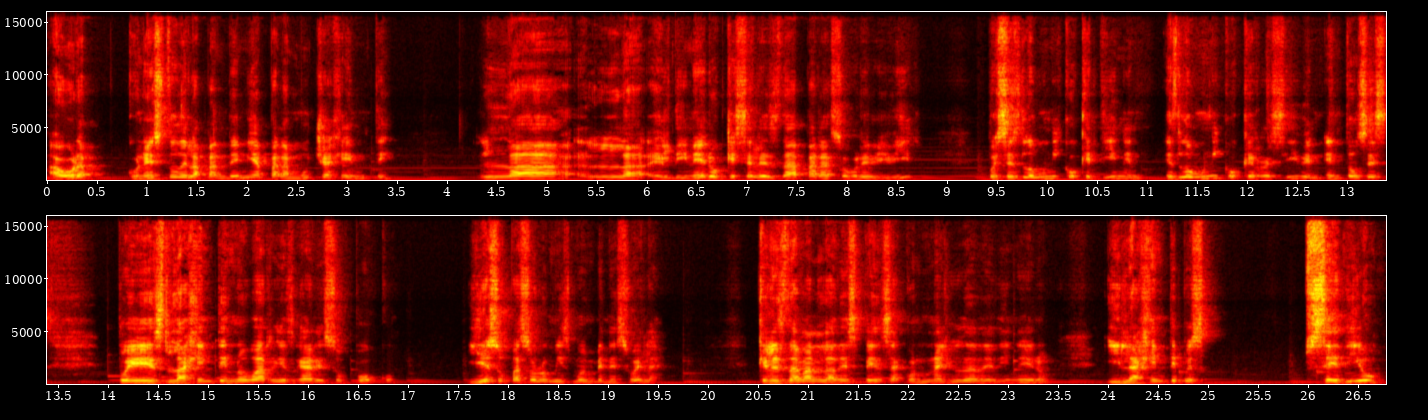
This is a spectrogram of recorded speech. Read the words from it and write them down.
Ahora, con esto de la pandemia, para mucha gente, la, el dinero que se les da para sobrevivir pues es lo único que tienen, es lo único que reciben. Entonces, pues la gente no va a arriesgar eso poco. Y eso pasó lo mismo en Venezuela, que les daban la despensa con una ayuda de dinero y la gente pues se dio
